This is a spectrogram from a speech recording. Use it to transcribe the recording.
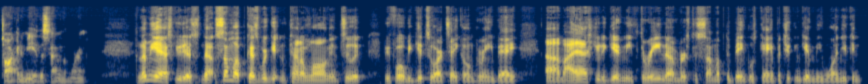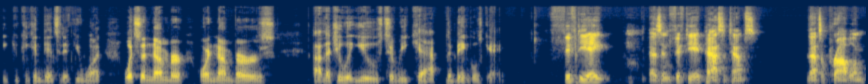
talking to me at this time in the morning. Let me ask you this now. Sum up because we're getting kind of long into it before we get to our take on Green Bay. Um, I asked you to give me three numbers to sum up the Bengals game, but you can give me one. You can you can condense it if you want. What's a number or numbers uh, that you would use to recap the Bengals game? Fifty-eight, as in fifty-eight pass attempts. That's a problem,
